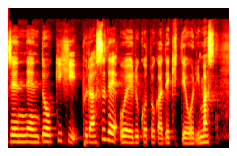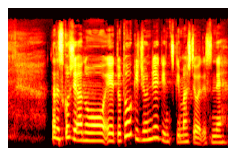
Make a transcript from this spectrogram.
前年同期比プラスで終えることができております。ただ少しあの、えっ、ー、と、当期純利益につきましてはですね、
